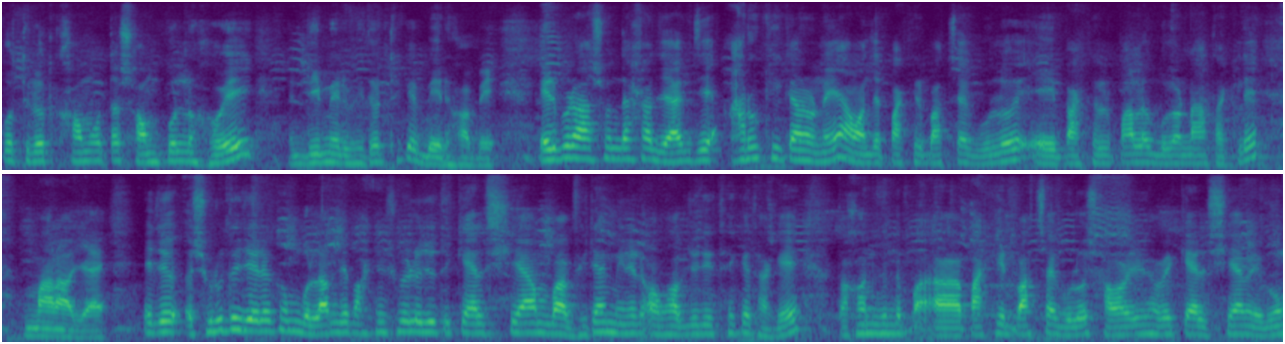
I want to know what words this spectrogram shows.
প্রতিরোধ ক্ষমতা সম্পূর্ণ হয়েই ডিমের ভিতর থেকে বের হবে। এরপরে আসুন দেখা যাক যে আরও কী কারণে আমাদের পাখির বাচ্চাগুলো এই পাখির পালকগুলো না থাকলে মারা যায়। এই যে শুরুতে যেরকম বললাম যে পাখির শরীরে যদি ক্যালসিয়াম বা ভিটামিনের অভাব যদি থেকে থাকে, তখন কিন্তু পাখির বাচ্চাগুলো স্বাভাবিকভাবে ক্যালসিয়াম এবং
